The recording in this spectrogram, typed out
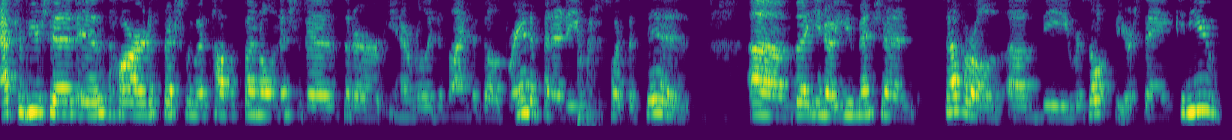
attribution is hard, especially with top of funnel initiatives that are, you know, really designed to build brand affinity, which is what this is. Um, but you know, you mentioned several of the results that you're seeing. Can you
